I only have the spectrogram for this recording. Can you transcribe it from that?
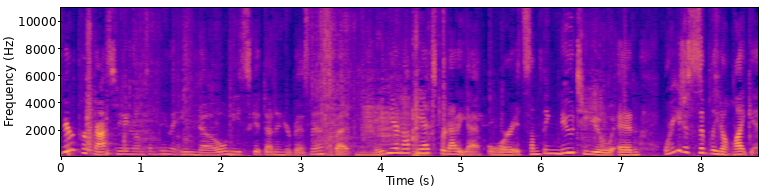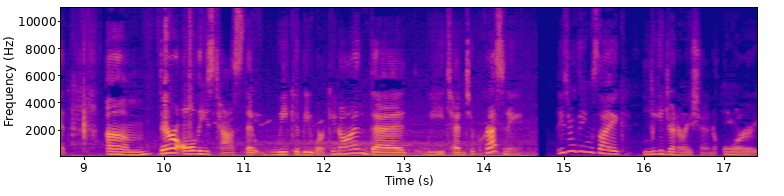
If you're procrastinating on something that you know needs to get done in your business, but maybe you're not the expert at it yet, or it's something new to you, and or you just simply don't like it, um, there are all these tasks that we could be working on that we tend to procrastinate. These are things like lead generation or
